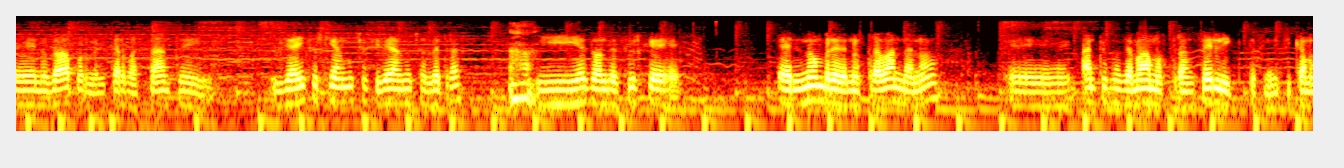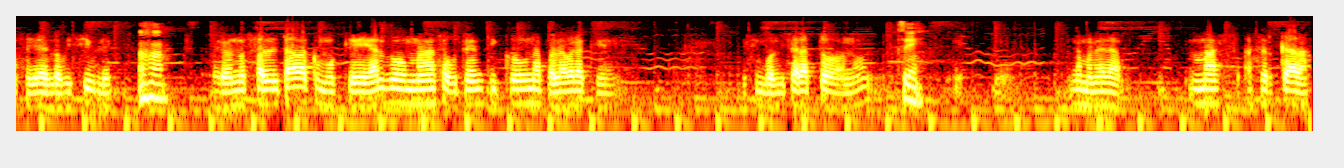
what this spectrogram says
eh, nos daba por meditar bastante y, y de ahí surgían muchas ideas, muchas letras, ajá. y es donde surge el nombre de nuestra banda, ¿no? Eh, antes nos llamábamos Transelic, que significa más allá de lo visible. Ajá, pero nos faltaba como que algo más auténtico, una palabra que, que simbolizara todo, ¿no? sí, Eh, Una manera más acercada,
